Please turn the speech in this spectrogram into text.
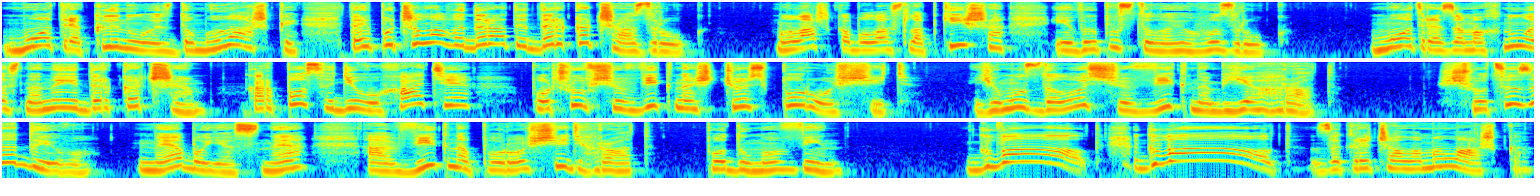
Мотря кинулась до Милашки та й почала видирати деркача з рук. Милашка була слабкіша і випустила його з рук. Мотря замахнулась на неї деркачем. Карпо сидів у хаті, почув, що в вікна щось порощить. Йому здалося, що в вікна б'є град. Що це за диво? Небо ясне, а в вікна порощить град, подумав він. Гвалт, гвалт. закричала Малашка.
